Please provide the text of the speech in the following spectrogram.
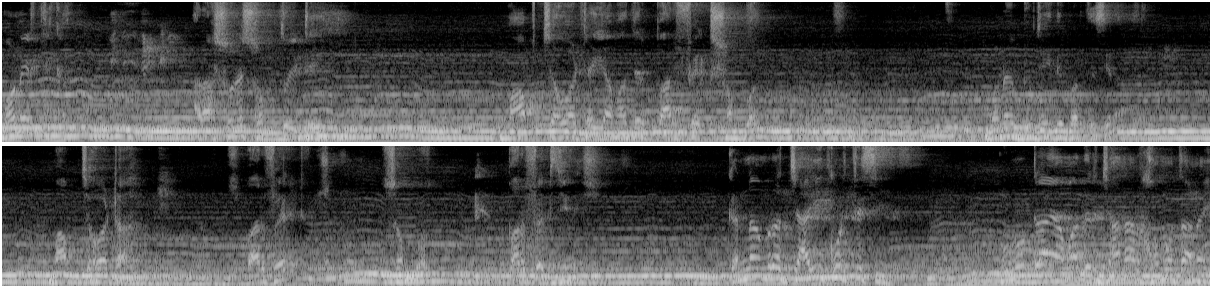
মনের থেকে। আর আসলে সত্য এটাই। মাপ চাওয়াটাই আমাদের পারফেক্ট সম্বল। মনে হয় বুঝাইতে পারতেছি না। মাপ চাওয়াটা পারফেক্ট সম্বল পারফেক্ট জিনিস। কেননা আমরা যাই করতেছি, কোনোটাই আমাদের জানার ক্ষমতা নাই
